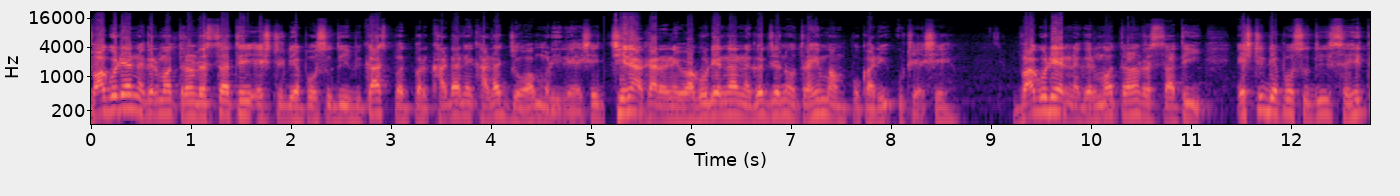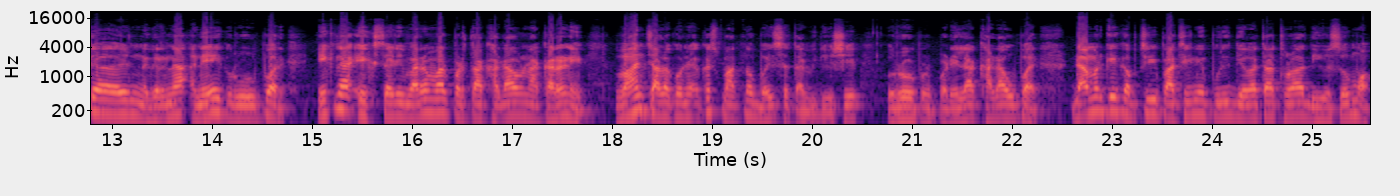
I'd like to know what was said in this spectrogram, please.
વાઘોડિયા નગરમાં ત્રણ રસ્તાથી એસટી ડેપો સુધી વિકાસ પથ પર ખાડાને ખાડા જ જોવા મળી રહ્યા છે, જેના કારણે વાઘોડિયાના નગરજનો ત્રાહીમામ પોકારી ઉઠ્યા છે. વાઘોડિયા નગરમાં ત્રણ રસ્તાથી એસટી ડેપો સુધી સહિત નગરના અનેક રોડ પર એકના એક સ્થળે વારંવાર પડતા ખાડાઓના કારણે વાહન ચાલકોને અકસ્માતનો ભય સતાવી રહ્યો છે. રોડ પર પડેલા ખાડા ઉપર ડામર કે કપચરી પાથરીને પૂરી દેવાતા થોડા દિવસોમાં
